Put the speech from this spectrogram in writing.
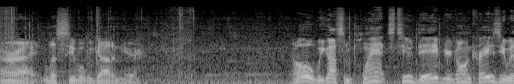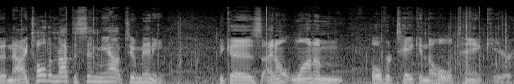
right, let's see what we got in here. Oh, we got some plants too, Dave. You're going crazy with it. Now, I told him not to send me out too many because I don't want them overtaking the whole tank here.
